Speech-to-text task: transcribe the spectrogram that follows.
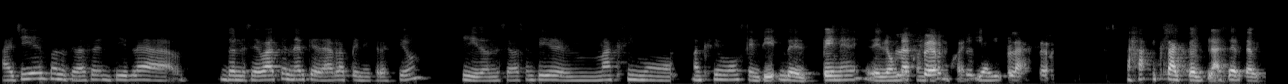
Allí es donde se va a sentir la, donde se va a tener que dar la penetración y donde se va a sentir el máximo, máximo sentir del pene del hombre con la Placer, mujer. el Y ahí, placer. Ajá, exacto, el placer también.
